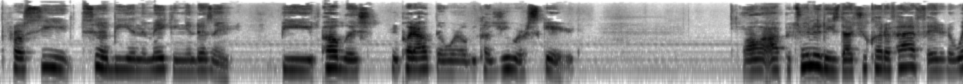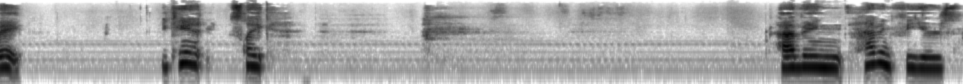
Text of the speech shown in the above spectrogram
proceed to be in the making. It doesn't be published and put out the world because you were scared. All the opportunities that you could have had faded away. You can't. It's like having having fears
